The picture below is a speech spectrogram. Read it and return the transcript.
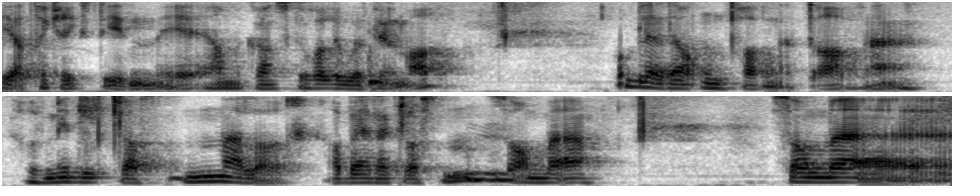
i etterkrigstiden i amerikanske Hollywood-filmer. Og ble da omfavnet av, eh, av, middelklassen, eller arbeiderklassen, mm. som, eh, som, eh,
